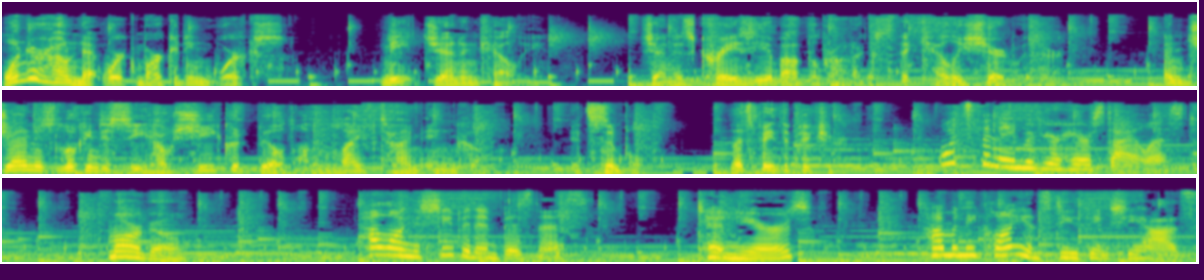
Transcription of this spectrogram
Wonder how network marketing works? Meet Jen and Kelly. Jen is crazy about the products that Kelly shared with her. And Jen is looking to see how she could build a lifetime income. It's simple. Let's paint the picture. What's the name of your hairstylist? Margot, How long has she been in business? 10 years, How many clients do you think she has?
